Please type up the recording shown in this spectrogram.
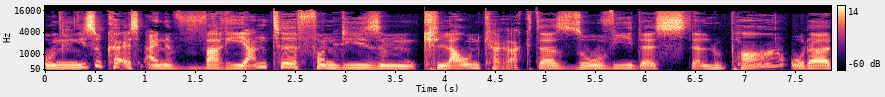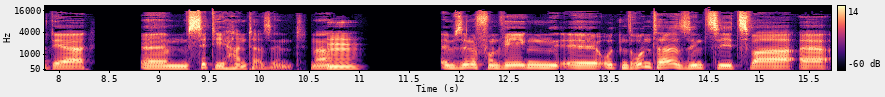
Und Nizuka ist eine Variante von diesem Clown-Charakter, so wie das der Lupin oder der ähm, City Hunter sind. Ne? Mhm im Sinne von wegen, äh, unten drunter sind sie zwar äh,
